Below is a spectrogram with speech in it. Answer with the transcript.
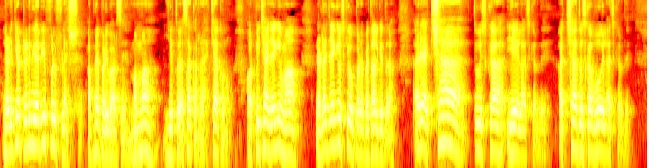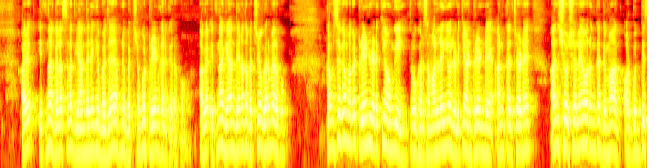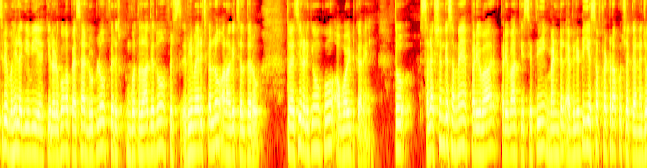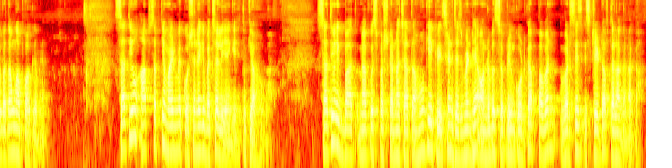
लड़कियाँ ट्रेनिंग ले रही है फुल फ्लैश अपने परिवार से। मम्मा, ये तो ऐसा कर रहा है, क्या करूँ? और पीछे आ जाएगी माँ, लटक जाएँगी उसके ऊपर पैताल की तरह। अरे अच्छा तू इसका ये इलाज कर दे। अच्छा तो इसका वो इलाज कर दे। अरे इतना गलत सलत ज्ञान देने के बजाय अपने बच्चों को ट्रेन करके रखो। अगर इतना ज्ञान देना तो बच्चों को घर में रखो। कम से कम अगर ट्रेंड लड़कियाँ होंगी तो वो घर संभाल लेंगी और लड़कियाँ अनट्रेंड है अनकल्चर्ड है। अनसोशल है और उनका दिमाग, और बुद्धि सिर्फ़ वहीं लगी हुई है कि लड़कों का पैसा लूट लो, फिर उनको तलाक दे दो, फिर रीमैरिज कर लो और आगे चलते रहो। तो ऐसी लड़कियों को अवॉइड करें। तो सिलेक्शन के समय परिवार परिवार की स्थिति मेंटल एबिलिटी ये सब फैक्टर आपको चेक करना है, जो बताऊँगा आपको आगे मैं। साथियों, आप सबके माइंड में क्वेश्चन है कि बच्चा ले आएँगे तो क्या होगा? साथियों, एक बात मैं आपको स्पष्ट करना चाहता हूँ कि एक रिसेंट जजमेंट है ऑनरेबल सुप्रीम कोर्ट का Pawan versus state of Telangana का।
